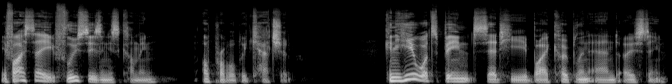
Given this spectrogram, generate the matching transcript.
if I say flu season is coming, I'll probably catch it. Can you hear what's been said here by Copeland and Osteen?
